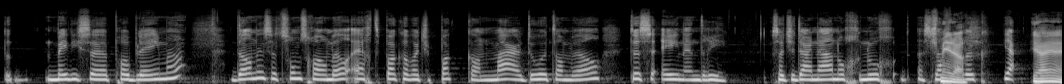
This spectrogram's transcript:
de- medische problemen, dan is het soms gewoon wel echt pakken wat je pakken kan. Maar doe het dan wel tussen 1 en 3. Zodat je daarna nog genoeg eh, slaapdruk. Ja, Ja, ja,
